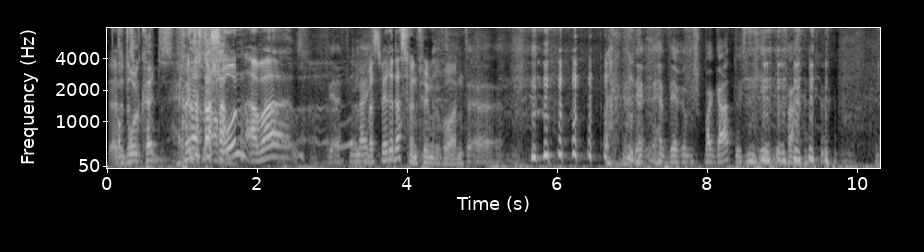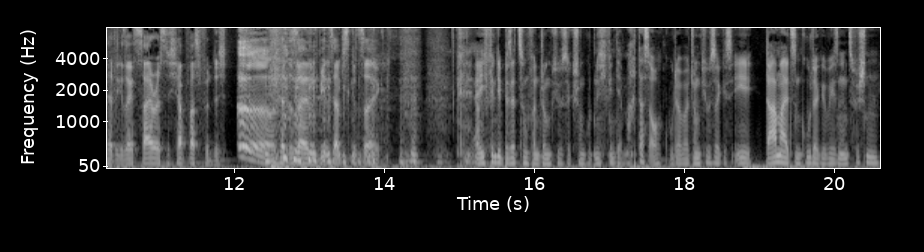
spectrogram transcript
also Obwohl das, könntest. Könntest du schon, aber wär was wäre das für ein Film geworden? Und, äh, er, wäre, er wäre im Spagat durch die Gegend gefahren und hätte gesagt, Cyrus, ich habe was für dich. Und hätte seinen Bizeps gezeigt. Ja. ich finde die Besetzung von John Cusack schon gut und ich finde, der macht das auch gut, aber John Cusack ist eh damals ein guter gewesen. Inzwischen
